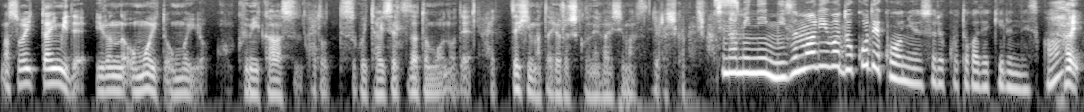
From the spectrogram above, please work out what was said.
まあ、そういった意味でいろんな思いと思いを組み交わすことってすごい大切だと思うので、はい。ぜひまたよろしくお願いします。よろしくお願いします。ちなみに水回りはどこで購入することができるんですか？はい、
